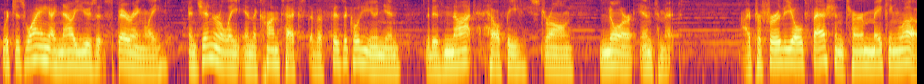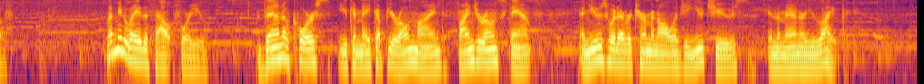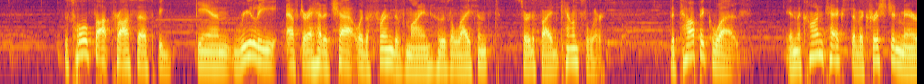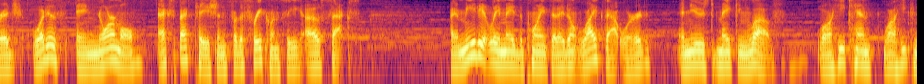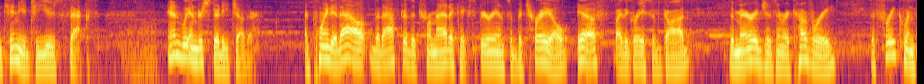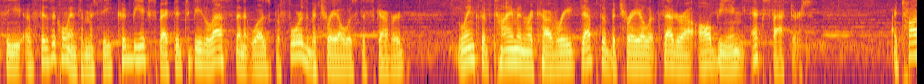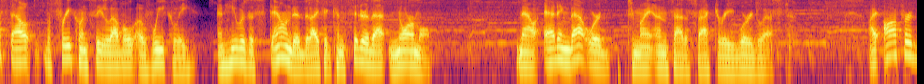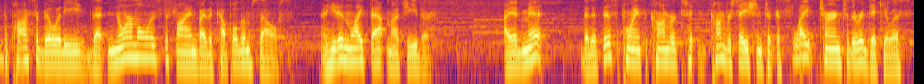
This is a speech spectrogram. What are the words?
which is why I now use it sparingly and generally in the context of a physical union that is not healthy, strong, nor intimate. I prefer the old fashioned term making love. Let me lay this out for you. Then, of course, you can make up your own mind, find your own stance, and use whatever terminology you choose in the manner you like. This whole thought process began really after I had a chat with a friend of mine who is a licensed certified counselor. The topic was in the context of a Christian marriage, what is a normal expectation for the frequency of sex? I immediately made the point that I don't like that word and used making love while he can while he continued to use sex and we understood each other. I pointed out that after the traumatic experience of betrayal, if, by the grace of God, the marriage is in recovery, the frequency of physical intimacy could be expected to be less than it was before the betrayal was discovered, length of time in recovery, depth of betrayal, etc., all being X factors. I tossed out the frequency level of weekly and he was astounded that I could consider that normal. Now, adding that word to my unsatisfactory word list, I offered the possibility that normal is defined by the couple themselves, and he didn't like that much either. I admit that at this point the conver- conversation took a slight turn to the ridiculous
